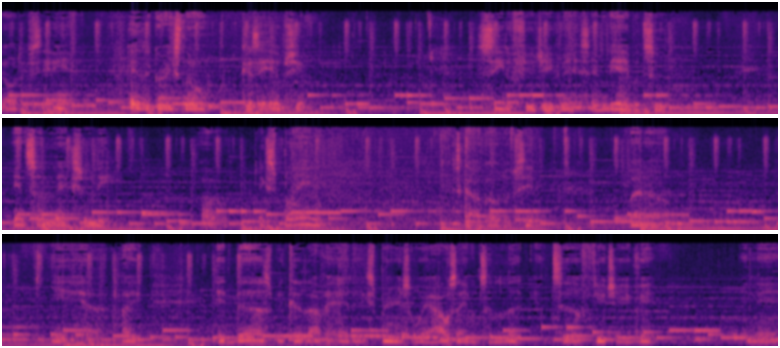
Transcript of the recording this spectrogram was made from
Gold obsidian is a great stone because it helps you see the future events and be able to intellectually experience where I was able to look into a future event and then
